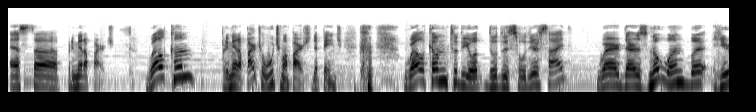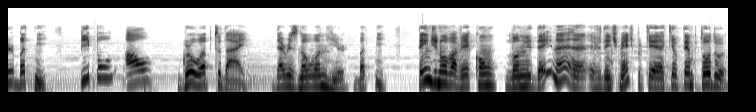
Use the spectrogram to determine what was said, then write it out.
esta primeira parte. Welcome primeira parte ou última parte, depende. Welcome to the, to the soldier side, where there's no one but here but me. People all grow up to die. There is no one here but me. Tem de novo a ver com Lonely Day, né? É, evidentemente, porque aqui o tempo todo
